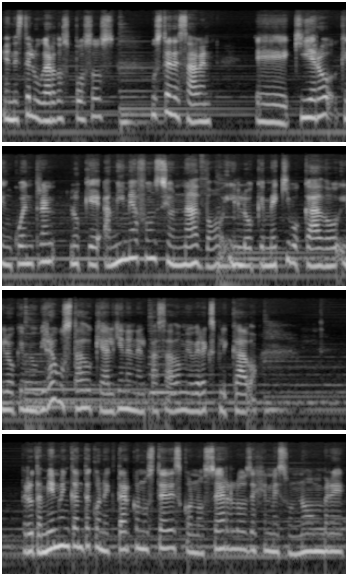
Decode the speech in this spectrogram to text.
en este lugar Dos Pozos, ustedes saben, eh, quiero que encuentren lo que a mí me ha funcionado y lo que me he equivocado y lo que me hubiera gustado que alguien en el pasado me hubiera explicado. Pero también me encanta conectar con ustedes, conocerlos, déjenme su nombre,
